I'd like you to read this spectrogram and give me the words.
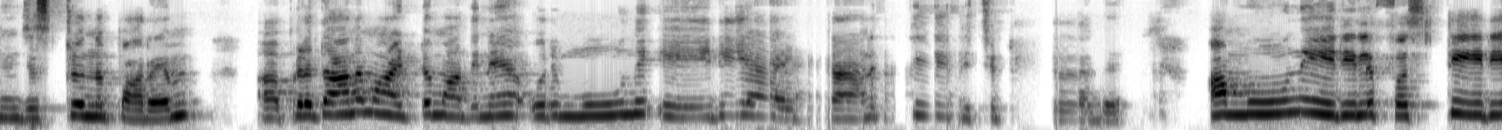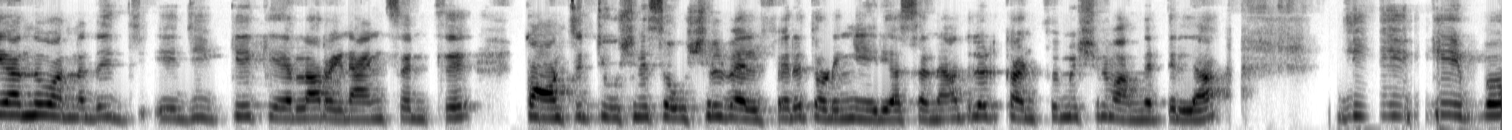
ഞാൻ ജസ്റ്റ് ഒന്ന് പറയാം. പ്രധാനമായിട്ടും അതിനെ ഒരു മൂന്ന് ഏരിയ ആയിട്ടാണ് തിരിച്ചിട്ടുള്ളത്. ആ മൂന്ന് ഏരിയയിൽ ഫസ്റ്റ് ഏരിയ എന്ന് പറഞ്ഞത് G K Kerala renaissance constitution social welfare തുടങ്ങിയ ഏരിയാസ് ആണ്. അതിലൊരു കൺഫർമേഷൻ വന്നിട്ടില്ല. ജി കെ ഇപ്പോ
